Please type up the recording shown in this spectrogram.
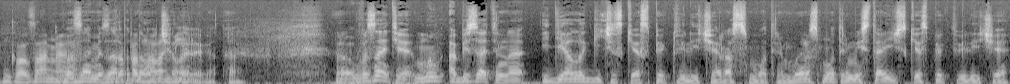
Да. Глазами, глазами западного, западного человека. Да. Э, вы знаете, мы обязательно идеологический аспект величия рассмотрим. Мы рассмотрим исторический аспект величия.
